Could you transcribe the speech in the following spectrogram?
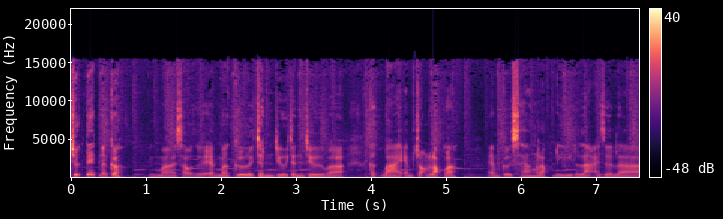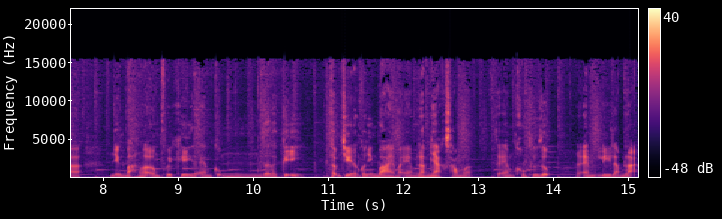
trước tết nữa cơ. Nhưng mà sau rồi em cứ chần chừ chần chừ và các bài em chọn lọc á. Em cứ sàng lọc đi lại rồi là những bản hòa âm phối khí em cũng rất là kỹ. Thậm chí là có những bài mà em làm nhạc xong á thì em không sử dụng. Em đi làm lại.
